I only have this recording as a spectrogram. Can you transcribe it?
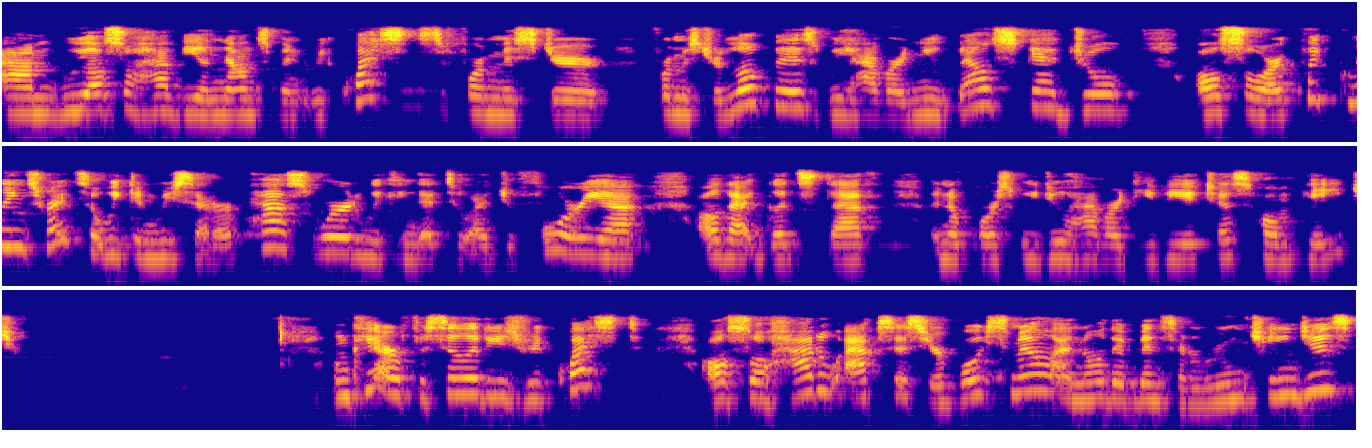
Um, we also have the announcement requests for Mr. for Mr. Lopez. We have our new bell schedule, also our quick links, right? So we can reset our password, we can get to Eduphoria, all that good stuff, and of course we do have our DVHS homepage. Okay, our facilities request. Also, how to access your voicemail. I know there have been some room changes,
